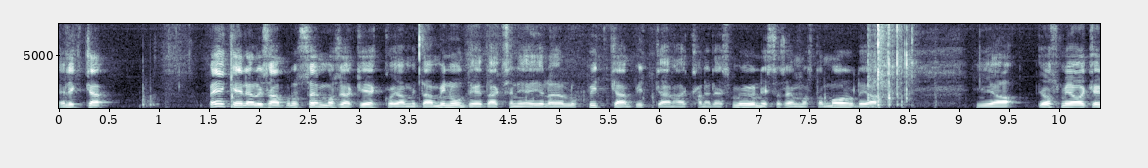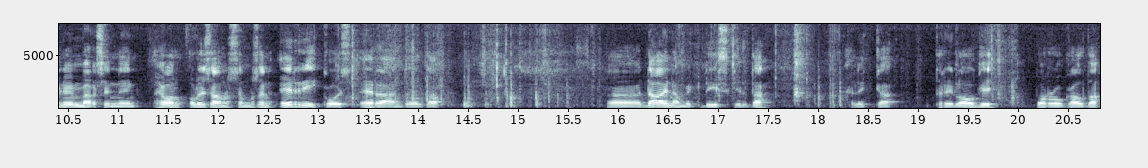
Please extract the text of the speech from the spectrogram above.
Eli PGlle oli saapunut semmosia kiekkoja, mitä minun tietääkseni ei ole ollut pitkään pitkään aikaan edes myynnissä semmoista moldia. Ja jos minä oikein ymmärsin, niin he on, oli saanut semmoisen erikoiserään tuolta Dynamic Diskiltä. Eli Trilogi porukalta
